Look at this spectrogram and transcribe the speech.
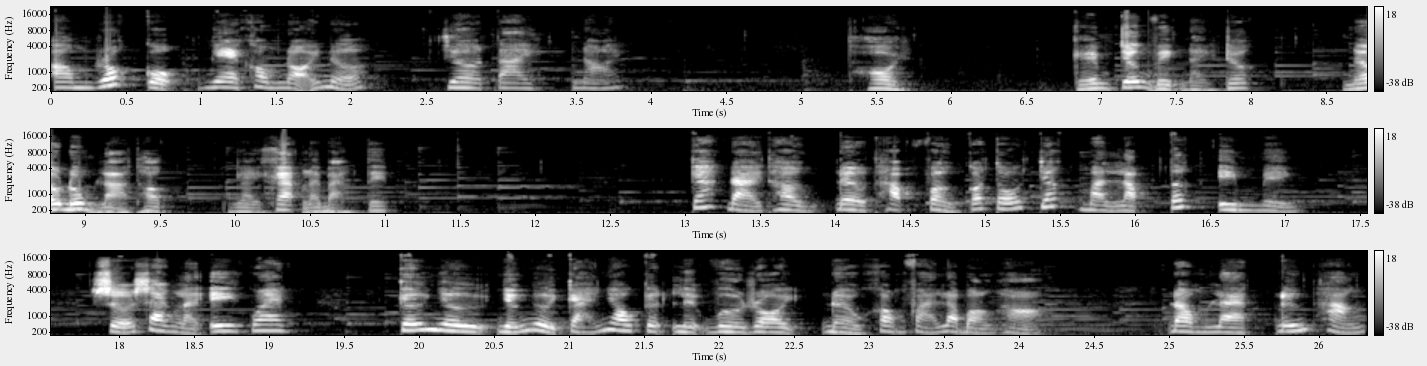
Ông rốt cuộc nghe không nổi nữa giơ tay nói. Thôi kiểm chứng việc này trước. Nếu đúng là thật ngày khác lại bàn tiếp. Các đại thần đều thập phần có tố chất mà lập tức im miệng. Sửa sang lại y quan cứ như những người cãi nhau kịch liệt vừa rồi đều không phải là bọn họ đồng lạc đứng thẳng,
